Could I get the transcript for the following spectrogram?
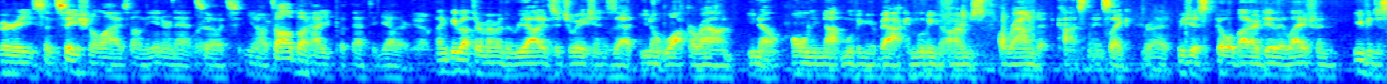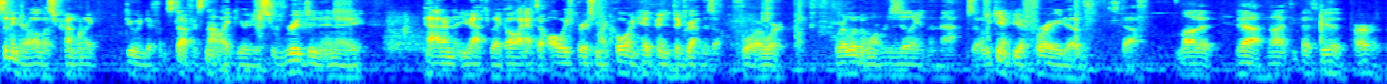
very sensationalized on the internet. Right. So it's you know it's all about how you put that together. Yeah. I think people have to remember the reality of the situation is that you don't walk around you know only not moving your back and moving your arms around it constantly. It's like right. we just go about our daily life and even just sitting here, all of us are kind of like doing different stuff. It's not like you're just rigid in a pattern that you have to be like, oh, I have to always brace my core and hip hinge to grab this off the floor. We're we're a little bit more resilient than that, so we can't be afraid of stuff. Love it. Yeah, no, I think that's good. Perfect.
